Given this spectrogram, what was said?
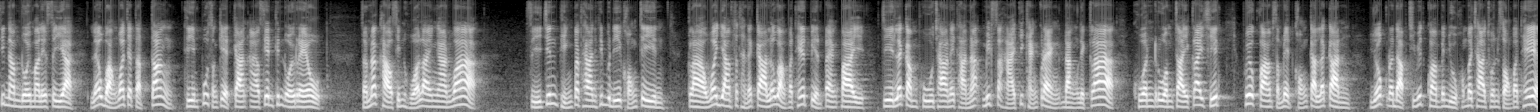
ที่นำโดยมาเลเซีย และหวังว่าจะจัดตั้งทีมผู้สังเกตการอาเซียนขึ้นโดยเร็วสำนักข่าวซินหัวรายงานว่า สีจิ้นผิงประธานาธิบดีของจีน กล่าวว่ายามสถานการณ์ระหว่างประเทศเปลี่ยนแปลงไป จีนและกัมพูชาในฐานะมิตรสหายที่แข็งแกร่งดังเหล็กกล้า ควรรวมใจใกล้ชิด เพื่อความสำเร็จของกันและกัน ยกระดับชีวิตความเป็นอยู่ของประชาชนสองประเทศ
